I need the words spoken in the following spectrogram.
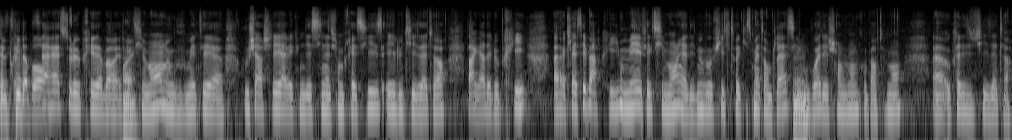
le prix d'abord. Ça reste le prix d'abord, effectivement. Donc vous mettez, euh, vous cherchez avec une destination précise et l'utilisateur va regarder le prix euh, classé par prix. Mais effectivement, il y a des nouveaux filtres qui se mettent en place et mhm. on voit des changements de comportement euh, auprès des utilisateurs.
